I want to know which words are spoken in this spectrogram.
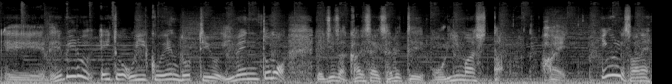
えー、レベル8ウィークエンドっていうイベントも、えー、実は開催されておりました。はい。イングレスはね、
